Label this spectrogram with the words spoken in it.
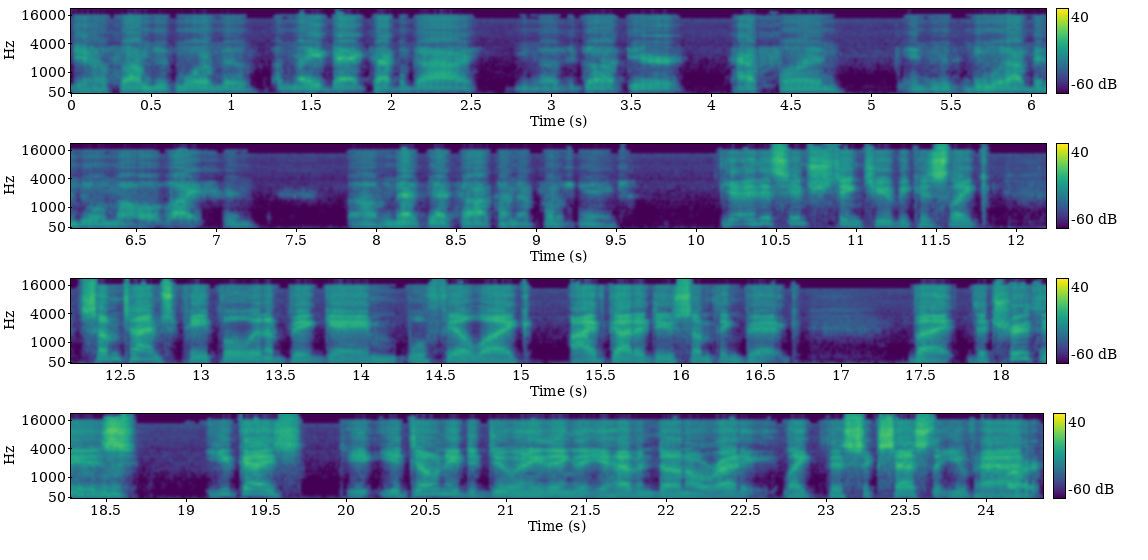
You Yeah. know, so I'm just more of a, a laid back type of guy. You know, just go out there, have fun, and just do what I've been doing my whole life. And um, that's that's how I kind of approach games. Yeah, and it's interesting too because like sometimes people in a big game will feel like I've got to do something big, but the truth is, you guys you, you don't need to do anything that you haven't done already. Like the success that you've had Right.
